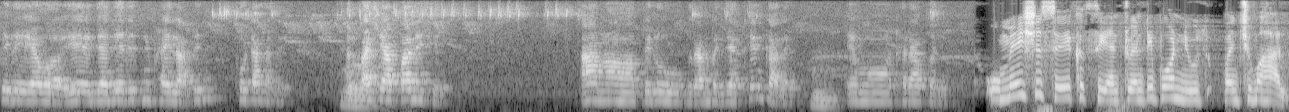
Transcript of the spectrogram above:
પેલી એવ- એ રીતની ફાઇલ આપીને ફોટા સાથે. પાછી આપવાની છે. આમ પેલું ગ્રામ પંચાયત થઈને કાલે એમાં ઠરાવ કરી. Umesh Shaikh CN twenty four news Panchmahal.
